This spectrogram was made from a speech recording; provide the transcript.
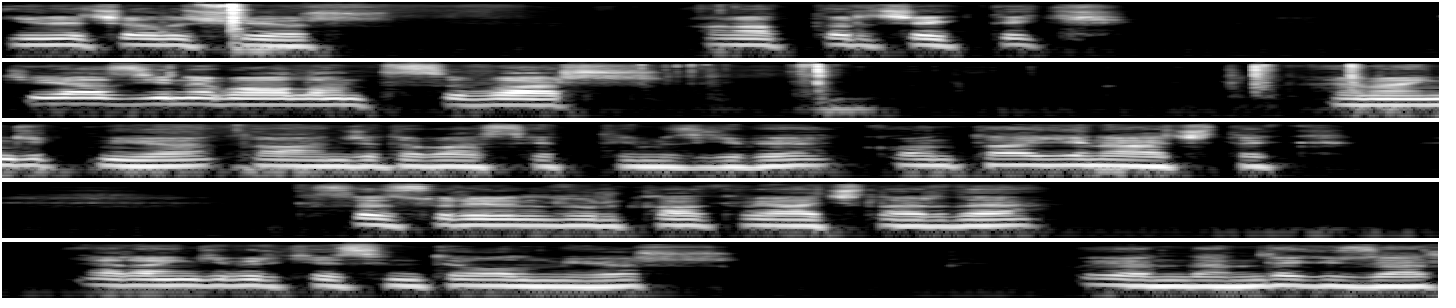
yine çalışıyor. Anahtarı çektik. Cihaz yine bağlantısı var. Hemen gitmiyor. Daha önce de bahsettiğimiz gibi. Kontağı yine açtık. Kısa süreli dur kalk ve açlarda herhangi bir kesinti olmuyor. Bu yönden de güzel.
